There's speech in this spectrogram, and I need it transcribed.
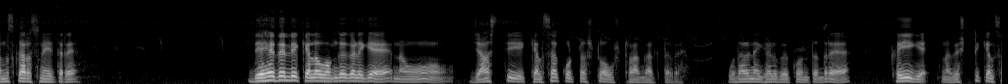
ನಮಸ್ಕಾರ ಸ್ನೇಹಿತರೆ. ದೇಹದಲ್ಲಿ ಕೆಲವು ಅಂಗಗಳಿಗೆ ನಾವು ಜಾಸ್ತಿ ಕೆಲಸ ಕೊಟ್ಟಷ್ಟು ಅವು ಸ್ಟ್ರಾಂಗ್ ಆಗ್ತವೆ. ಉದಾಹರಣೆಗೆ ಹೇಳಬೇಕು ಅಂತಂದರೆ ಕೈಗೆ ನಾವೆಷ್ಟು ಕೆಲಸ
